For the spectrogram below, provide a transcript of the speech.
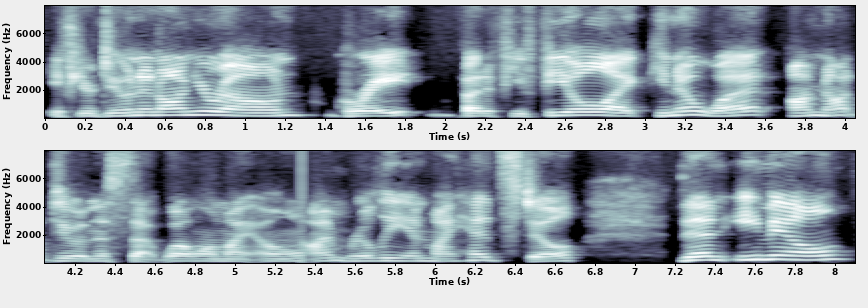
if you're doing it on your own, great. But if you feel like, you know what, I'm not doing this that well on my own, I'm really in my head still, then email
